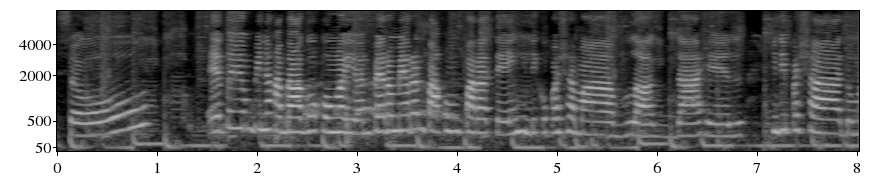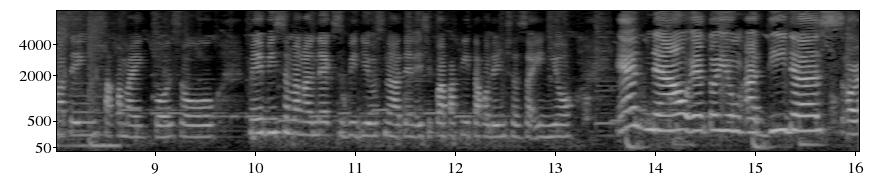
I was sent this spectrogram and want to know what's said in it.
So, ito yung pinakabago ko ngayon. Pero meron pa akong parating. Hindi ko pa siya ma-vlog dahil hindi pa siya dumating sa kamay ko. So, maybe sa mga next videos natin is ipapakita ko din siya sa inyo. And now, ito yung Adidas or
